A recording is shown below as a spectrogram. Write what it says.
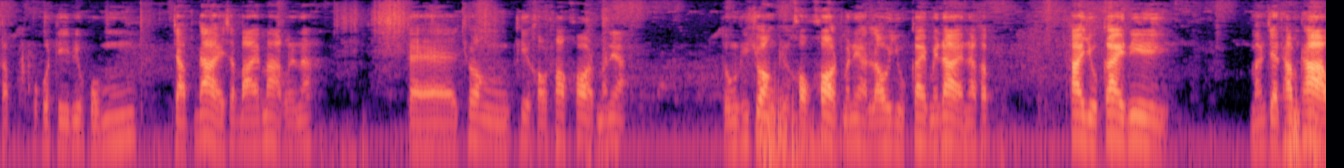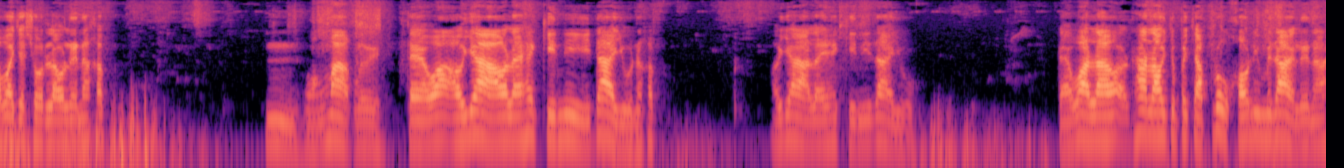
ครับ ปกตินี่ผมจับได้สบายมากเลยนะ แต่ช่วงที่เขาทอดคลอดมาเนี่ย ตรงที่ช่วงที่เขาคลอดมาเนี่ย เราอยู่ใกล้ไม่ได้นะครับ ถ้าอยู่ใกล้นี่ มันจะทำท่าว่าจะชนเราเลยนะครับ อืมหวงมากเลย แต่ว่าเอาหญ้าเอาอะไรให้กินนี่ได้อยู่นะครับ เอาหญ้าอะไรให้กินนี่ได้อยู่ แต่ว่าเราถ้าเราจะไปจับลูกเขานี่ไม่ได้เลยนะ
